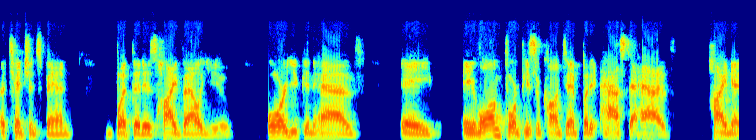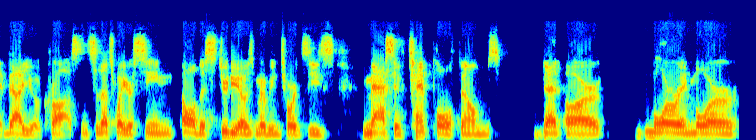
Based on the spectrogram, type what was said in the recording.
attention span, but that is high value, or you can have a a long form piece of content, but it has to have high net value across. And so that's why you're seeing all the studios moving towards these massive tentpole films that are more and more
